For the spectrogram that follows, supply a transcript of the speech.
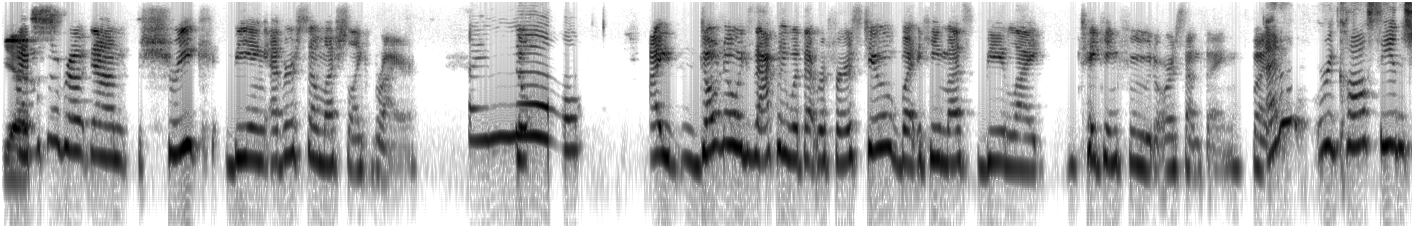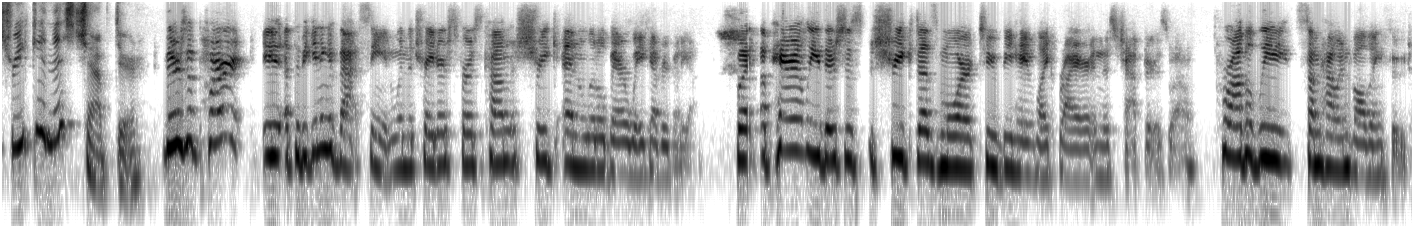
Yes. I also wrote down Shriek being ever so much like Briar. I know. I don't know exactly what that refers to, but he must be like taking food or something. But I don't recall seeing Shriek in this chapter. there's a part at the beginning of that scene when the traders first come, Shriek and Little Bear wake everybody up. But apparently, there's just Shriek does more to behave like Briar in this chapter as well. Probably somehow involving food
